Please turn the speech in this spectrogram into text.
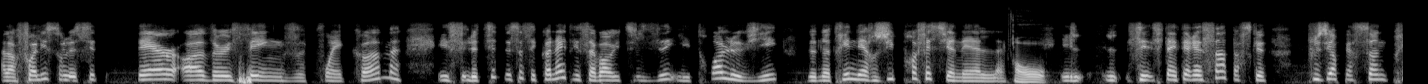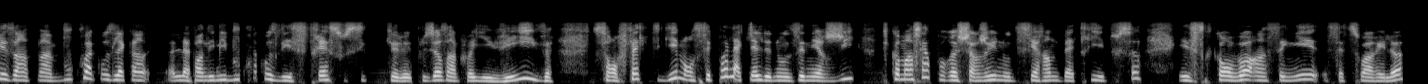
Alors, il faut aller sur le site thereotherthings.com et le titre de ça, c'est connaître et savoir utiliser les trois leviers de notre énergie professionnelle. Oh. Et c'est intéressant parce que plusieurs personnes présentement, beaucoup à cause de la, pandémie, beaucoup à cause des stress aussi que plusieurs employés vivent, sont fatigués, mais on ne sait pas laquelle de nos énergies, puis comment faire pour recharger nos différentes batteries et tout ça. Et ce qu'on va enseigner cette soirée-là,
